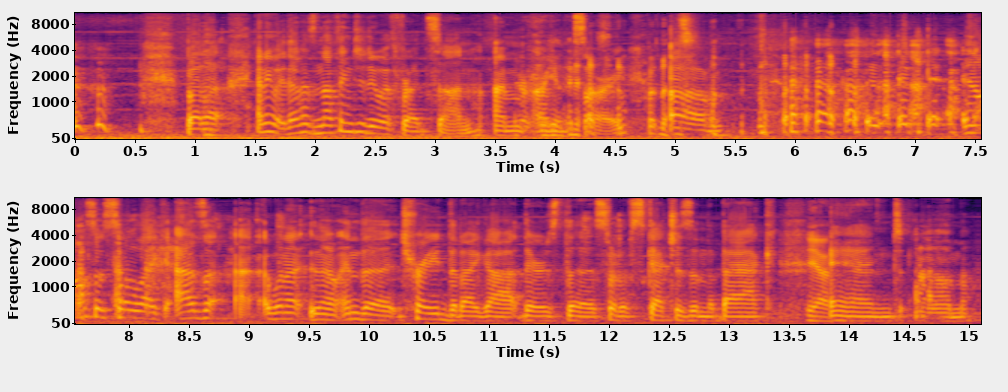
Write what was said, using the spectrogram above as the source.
But uh, anyway, that has nothing to do with Red Son. I'm, I'm sorry. doesn't, but that's- Um, and, and- and also, so like as a, uh, when I you know in the trade that I got, there's the sort of sketches in the back. Yeah. And um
